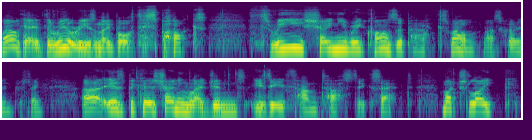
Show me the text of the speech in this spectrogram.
okay, the real reason I bought this box, three Shiny Rayquaza packs, well, that's quite interesting, uh, is because Shining Legends is a fantastic set. Much like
